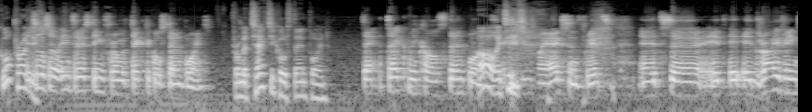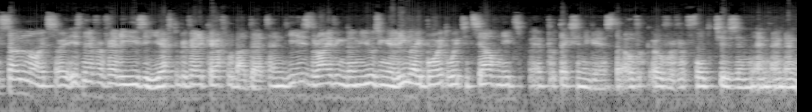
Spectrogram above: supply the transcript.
Cool project. It's also interesting from a technical standpoint. From a tactical standpoint te technical standpoint, oh, it is my accent, Frits. It's uh, it, it, it, driving solenoids is never very easy. You have to be very careful about that. And he is driving them using a relay board, which itself needs uh, protection against over over voltages and and, and, and,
